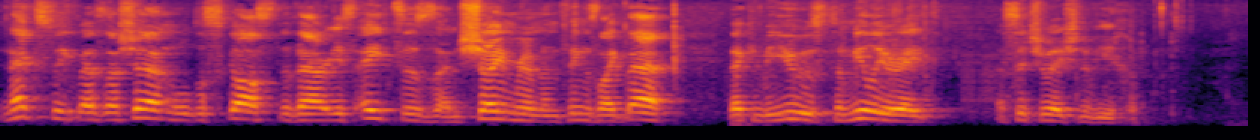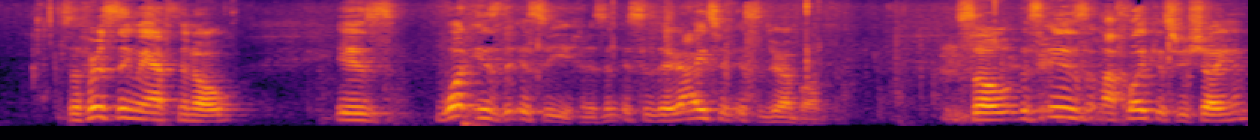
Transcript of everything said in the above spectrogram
next week, Bez Hashem, we'll discuss the various eitzes and shemrim and things like that that can be used to ameliorate a situation of yichud. So the first thing we have to know is what is the Issa Yichud? Is it Issa or Issa Derabon? So this is Machloikis Rishonim.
